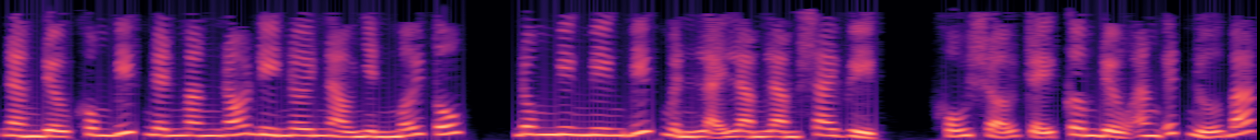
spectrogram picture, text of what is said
nàng đều không biết nên mang nó đi nơi nào nhìn mới tốt, đông miên miên biết mình lại làm làm sai việc, khổ sở trễ cơm đều ăn ít nửa bát,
